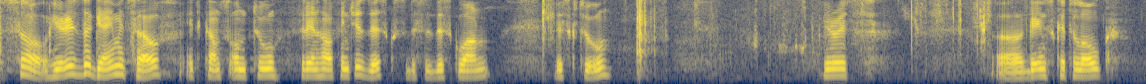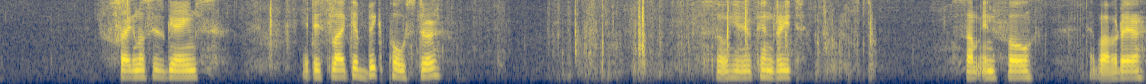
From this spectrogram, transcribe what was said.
So here is the game itself. It comes on two three and a half inches discs. This is disc one, disc two. Here is games catalog Psygnosis games. It is like a big poster. So here you can read some info about their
